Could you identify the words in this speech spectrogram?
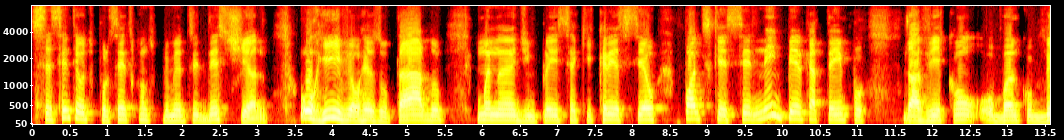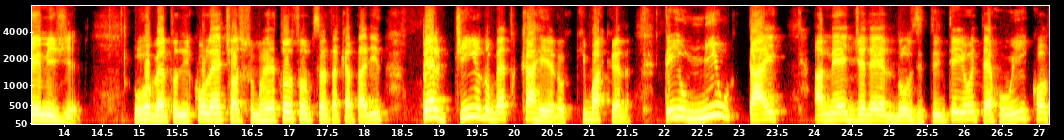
68% contra o primeiro tri deste ano. Horrível resultado, uma inadimplência que cresceu, pode esquecer, nem perca tempo Davi com o banco BMG. O Roberto Nicoletti, ótimo retorno, sou de Santa Catarina, pertinho do Beto Carreiro, que bacana. Tem o Mil Tai, a média é 12,38, é ruim. Qual,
